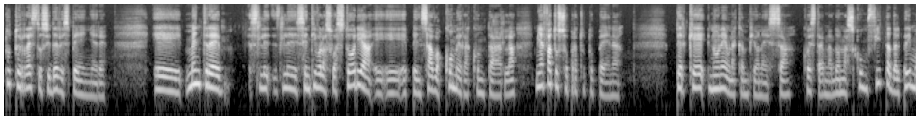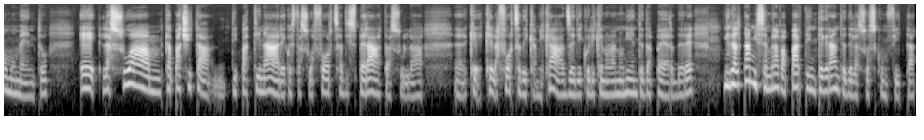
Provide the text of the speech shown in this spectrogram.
tutto il resto si deve spegnere. E mentre sentivo la sua storia e, e, e pensavo a come raccontarla, mi ha fatto soprattutto pena perché non è una campionessa, questa è una donna sconfitta dal primo momento e la sua mm, capacità di pattinare, questa sua forza disperata, sulla, eh, che, che, è la forza dei kamikaze, di quelli che non hanno niente da perdere, in realtà mi sembrava parte integrante della sua sconfitta.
